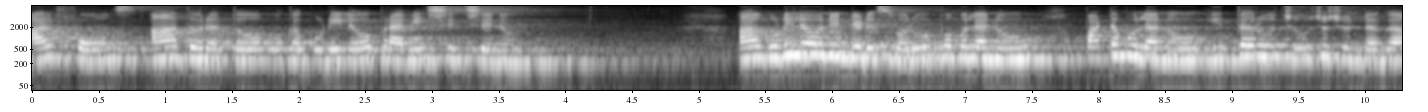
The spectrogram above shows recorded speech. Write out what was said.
అల్ఫోన్స్ ఆ దొరతో ఒక గుడిలో ప్రవేశించెను. ఆ గుడిలో నిండెడు స్వరూపములను పటములను ఇద్దరు చూచుచుండగా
